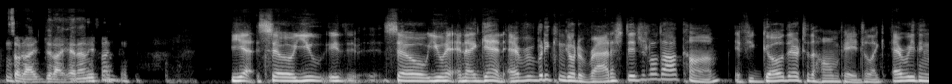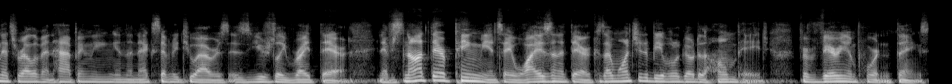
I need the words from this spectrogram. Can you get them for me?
so did I, did I hit anything? Yeah, so you so you and again, everybody can go to radishdigital.com. If you go there to the homepage, like everything that's relevant happening in the next 72 hours is usually right there. And if it's not there, ping me and say, why isn't it there? Because I want you to be able to go to the homepage for very important things.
